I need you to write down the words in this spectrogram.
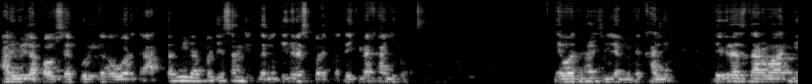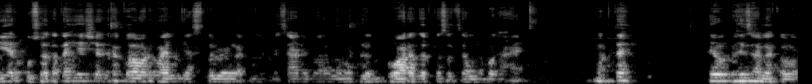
आर्वीला पाऊस आहे पुलगाव वर्धा आता मी आपण जे सांगितलं ना तिकडेच पर्यंत इकडे खाली यवतमाळ जिल्ह्यामध्ये खाली. दिग्रस दारवा नियर पुसत आता हे क्षेत्र कव्हर व्हायला जास्त वेळ लागणार साडेबाराला म्हटलं वारा जर कसं चाललं बघा. आहे मग ते हे हे झालं कव्हर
